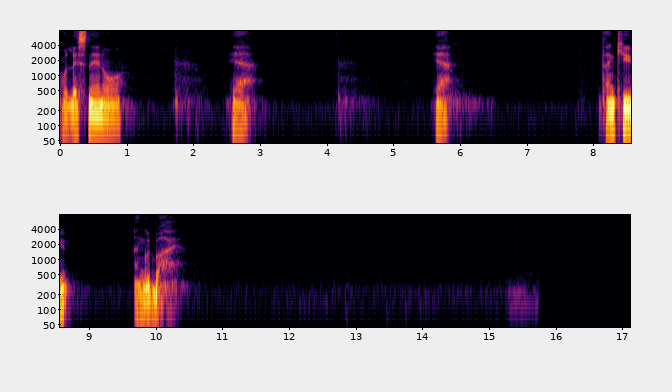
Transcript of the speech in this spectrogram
or listening or yeah yeah Thank you and goodbye.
